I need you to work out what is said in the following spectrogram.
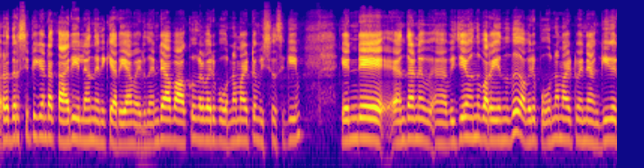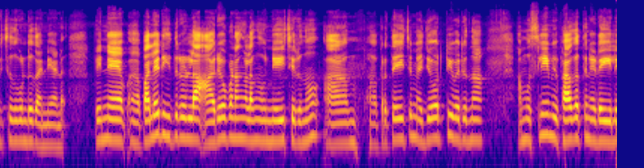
പ്രദർശിപ്പിക്കേണ്ട കാര്യമില്ലെന്ന് എനിക്കറിയാമായിരുന്നു. എന്റെ ആ വാക്കുകൾ അവർ പൂർണമായിട്ടും വിശ്വസിക്കുകയും എന്റെ എന്താണ് വിജയമെന്ന് പറയുന്നത് അവർ പൂർണമായിട്ടും എന്നെ അംഗീകരിച്ചത് കൊണ്ട് തന്നെയാണ്. പിന്നെ പല രീതിയിലുള്ള ആരോപണങ്ങൾ അങ്ങ് ഉന്നയിച്ചിരുന്നു. പ്രത്യേകിച്ച് മെജോറിറ്റി വരുന്ന മുസ്ലിം വിഭാഗത്തിനിടയിൽ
